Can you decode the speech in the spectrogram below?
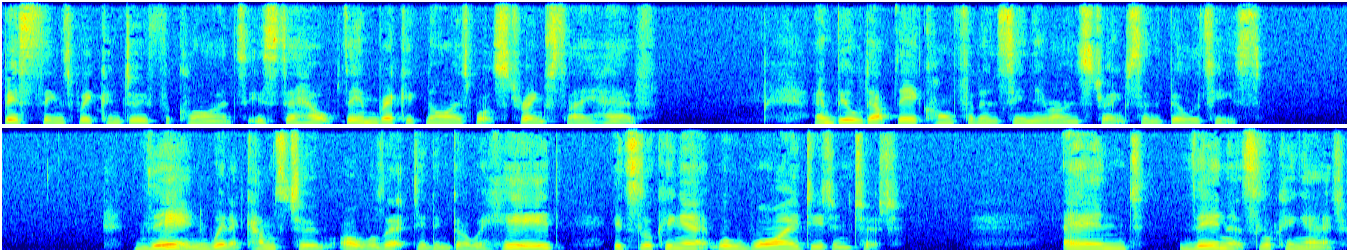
best things we can do for clients is to help them recognize what strengths they have and build up their confidence in their own strengths and abilities. Then, when it comes to, oh, well, that didn't go ahead, it's looking at, well, why didn't it? And then it's looking at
